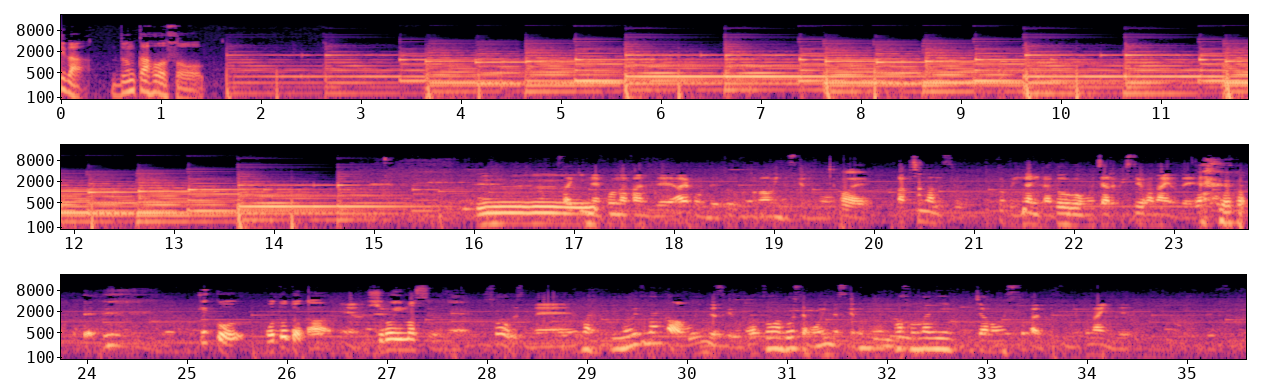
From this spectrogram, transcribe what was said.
千葉文化放送。最近ね、こんな感じで iPhone で撮ることが多いんですけども、はい。楽ちんなんですよ。特に何か道具を持ち歩く必要がないので、結構、音とかええ拾いますよね。そうですね。まあ、ノイズなんかは多いんですけど、雑音はどうしても多いんですけども、まあそんなにうちはの音質とか別に良くないんで、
